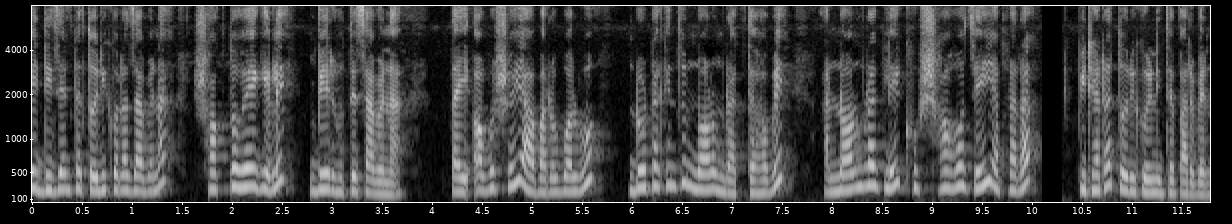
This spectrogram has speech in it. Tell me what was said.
এই ডিজাইনটা তৈরি করা যাবে না, শক্ত হয়ে গেলে বের হতে চাবে না। তাই অবশ্যই আবারও বলব, ডোটা কিন্তু নরম রাখতে হবে, আর নরম রাখলে খুব সহজেই আপনারা পিঠাটা তৈরি করে নিতে পারবেন।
